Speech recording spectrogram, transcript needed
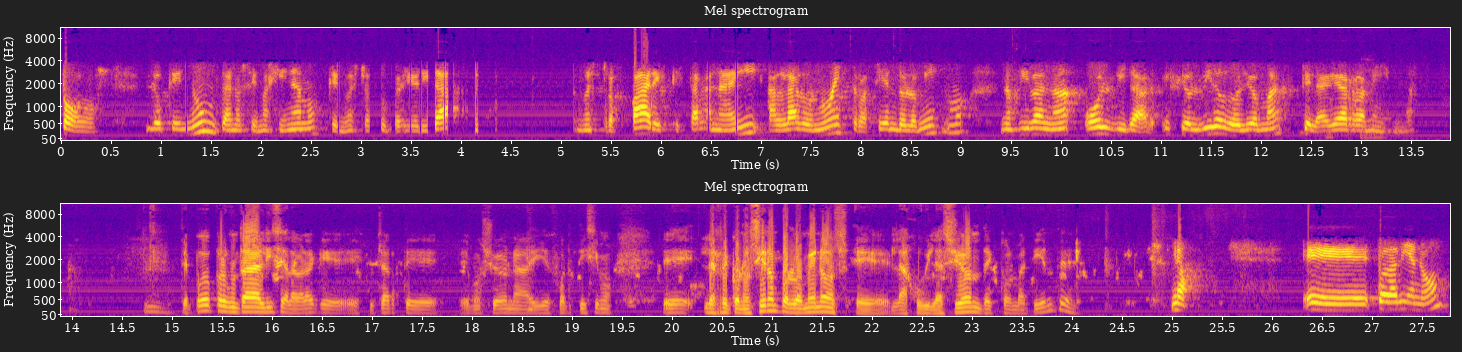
todos. Lo que nunca nos imaginamos que nuestra superioridad nuestros pares que estaban ahí al lado nuestro haciendo lo mismo, nos iban a olvidar. Ese olvido dolió más que la guerra misma. Te puedo preguntar, Alicia, la verdad que escucharte emociona y es fuertísimo. Eh, ¿Les reconocieron por lo menos eh, la jubilación de combatiente? No, eh, todavía no.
